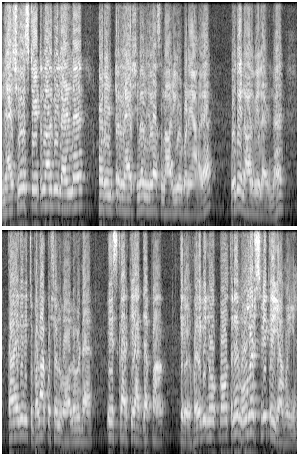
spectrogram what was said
ਨੈਸ਼ਨਲ ਸਟੇਟ ਨਾਲ ਵੀ ਲੜਨਾ ਔਰ ਇੰਟਰਨੈਸ਼ਨਲ ਜਿਹੜਾ ਸਿਨਾਰੀਓ ਬਣਿਆ ਹੋਇਆ, ਉਹਦੇ ਨਾਲ ਵੀ ਲੜਨਾ ਤਾਂ ਇਹਦੇ ਵਿੱਚ ਬੜਾ ਕੁਝ ਇਨਵੋਲਵਡ ਹੈ। ਇਸ ਕਰਕੇ ਅੱਜ ਆਪਾਂ ਘਿਰੇ ਹੋਏ ਵੀ ਲੋਕ ਬਹੁਤ ਨੇ ਮੂਵਮੈਂਟਸ ਵੀ ਕਰੀਆਂ ਹੋਈਆਂ।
